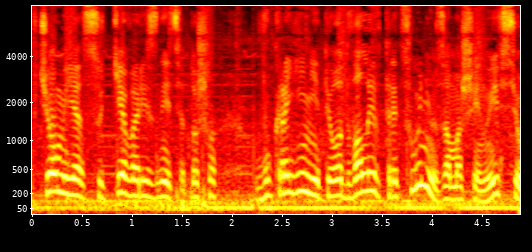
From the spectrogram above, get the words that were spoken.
В чому є суттєва різниця? То що в Україні ти одвалив трицуню за машину і все.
